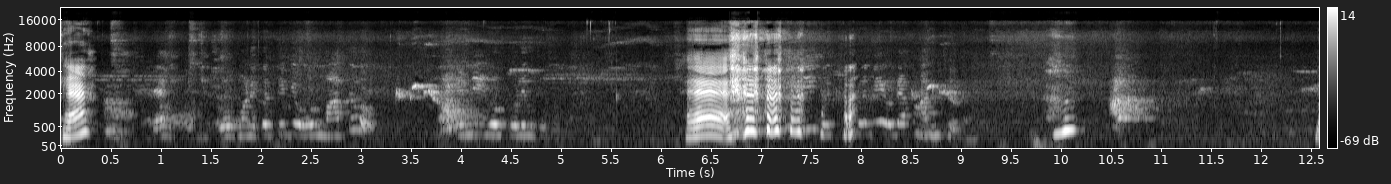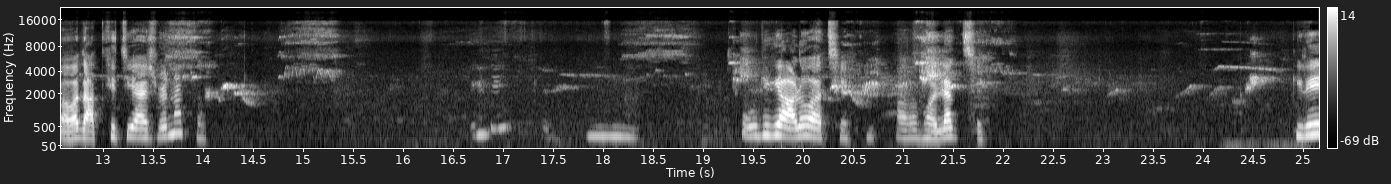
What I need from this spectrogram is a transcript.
হ্যাঁ। হ্যাঁ। বাবা দাঁত খিচিয়ে আসবে না তো? ওদিকে আরও আছে বাবা ভয় লাগছে কিরে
